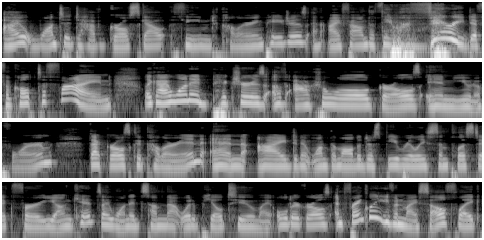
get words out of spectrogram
I wanted to have Girl Scout themed coloring pages, and I found that they were very difficult to find. Like, I wanted pictures of actual girls in uniform that girls could color in, and I didn't want them all to just be really simplistic for young kids. I wanted some that would appeal to my older girls, and frankly, even myself. Like,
